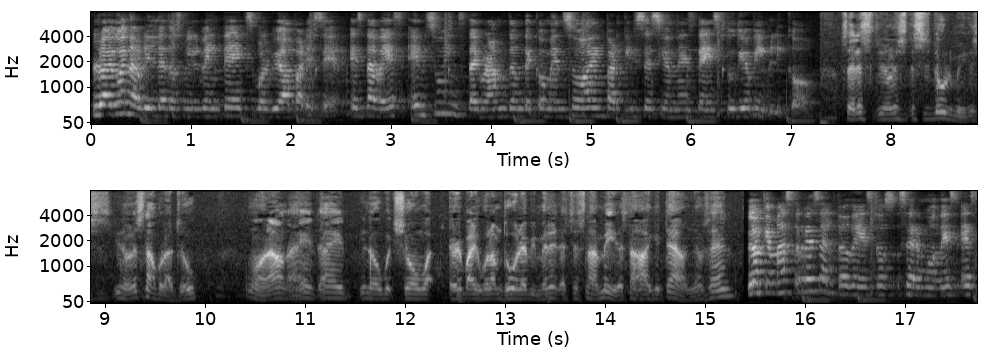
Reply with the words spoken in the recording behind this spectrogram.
Luego en abril de 2020 X volvió a aparecer, esta vez en su Instagram donde comenzó a impartir sesiones de estudio bíblico. So this, you know, this, this is new to me. This is, you know, not what I do. Lo que más resaltó de estos sermones es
